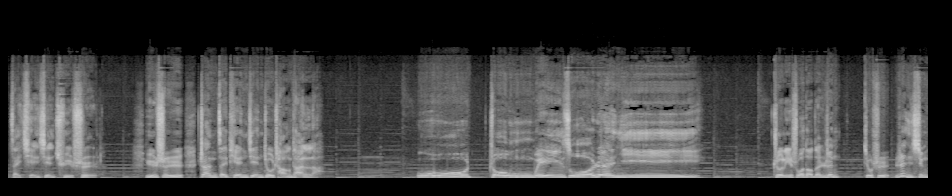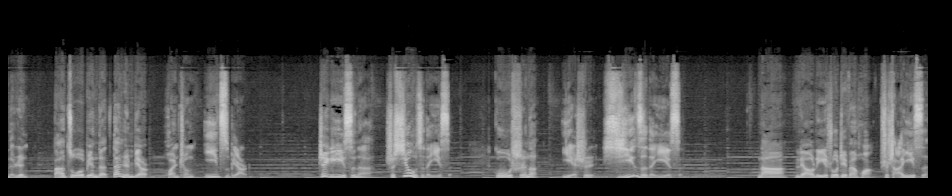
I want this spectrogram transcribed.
在前线去世了，于是站在田间就长叹了：“吾终为左任矣。”这里说到的“任”就是任性的“任”，把左边的单人边换成一字边这个意思呢是袖子的意思，古时呢也是席子的意思。那廖立说这番话是啥意思？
